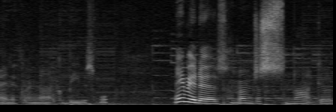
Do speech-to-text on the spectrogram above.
anything that could be useful. Maybe it is. I'm just not good.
